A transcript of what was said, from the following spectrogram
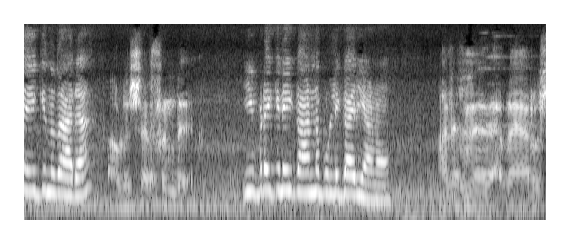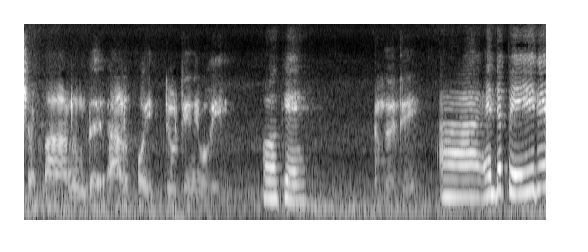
ചെയ്യിക്കുന്നത് ആരാ? അവിടെ ഷെഫ് ഉണ്ട്. ഇവിടെ ഇങ്ങനെ ഈ കാണുന്ന പുള്ളിക്കാരിയാണോ? അല്ലല്ല അല്ല വേറൊരു ഷെഫ് ആണുണ്ട്. ആൾ പോയി ഡ്യൂട്ടി പോയി. ഓക്കെ എന്റെ പേര്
